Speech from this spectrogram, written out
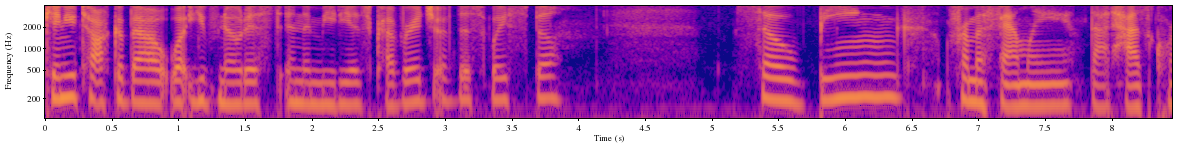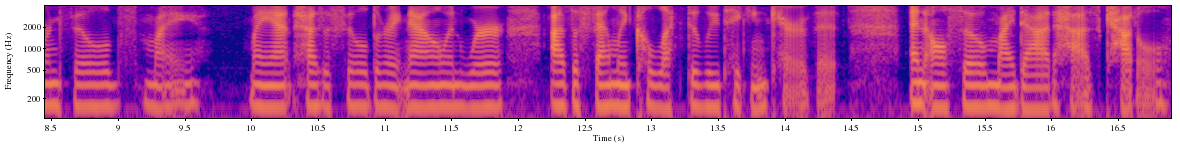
can you talk about what you've noticed in the media's coverage of this waste spill? So, being from a family that has cornfields, my my aunt has a field right now, and we're as a family collectively taking care of it. And also, my dad has cattle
